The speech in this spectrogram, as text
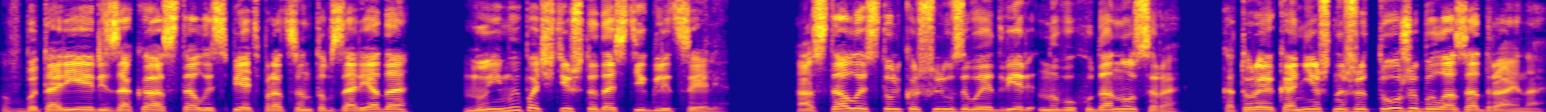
В батарее резака осталось 5% заряда, но и мы почти что достигли цели. Осталась только шлюзовая дверь Новохудоносора, которая, конечно же, тоже была задраена.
